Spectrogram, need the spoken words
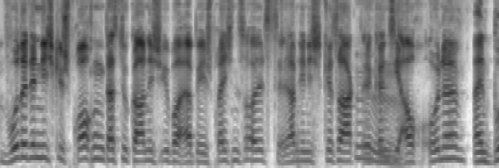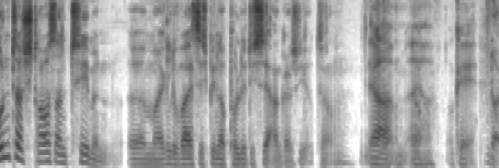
wurde denn nicht gesprochen, dass du gar nicht über RB sprechen sollst? Haben die nicht gesagt, äh, können sie auch ohne? Ein bunter Strauß an Themen. Äh, Michael, du weißt, ich bin auch politisch sehr engagiert. Ja. Ja, ja, okay. Ja.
